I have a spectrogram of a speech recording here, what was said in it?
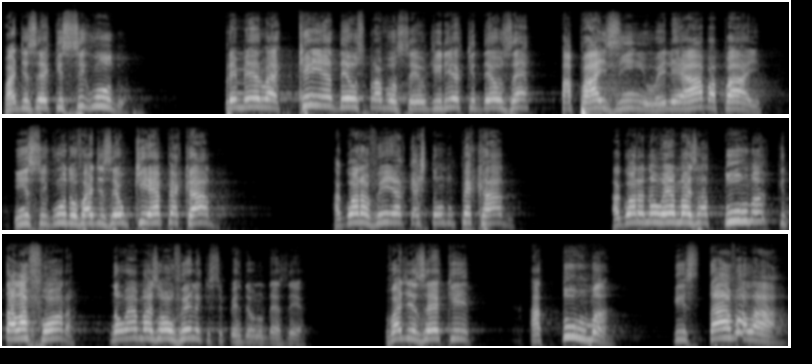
vai dizer que, segundo, primeiro é quem é Deus para você. Eu diria que Deus é papaizinho, ele é abapai. E em segundo, vai dizer o que é pecado. Agora vem a questão do pecado. Agora não é mais a turma que está lá fora, não é mais a ovelha que se perdeu no deserto. Vai dizer que a turma que estava lá,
